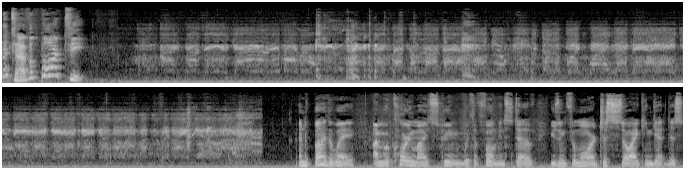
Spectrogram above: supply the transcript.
Let's have a party! And by the way, I'm recording my screen with a phone instead of using Filmora just so I can get this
